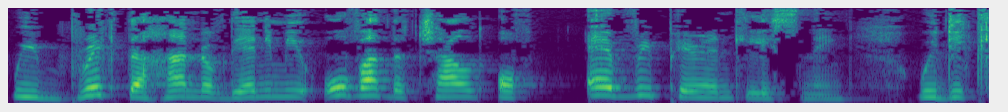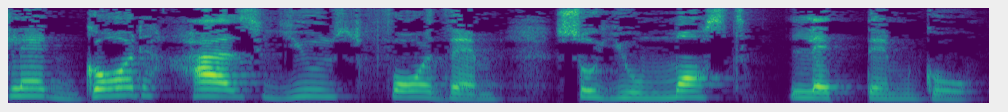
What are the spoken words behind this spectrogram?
We break the hand of the enemy over the child of every parent listening. We declare God has used for them, so you must let them go.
